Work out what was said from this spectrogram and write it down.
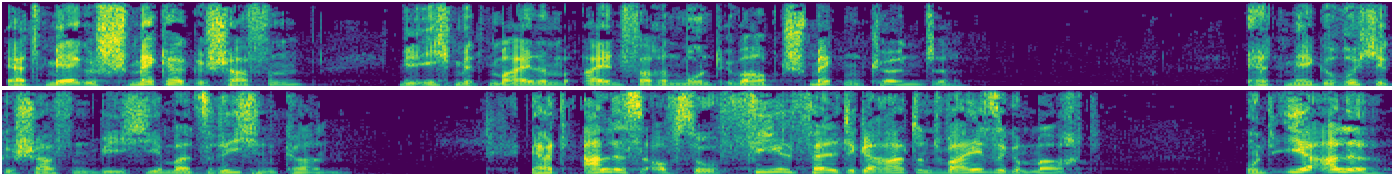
Er hat mehr Geschmäcker geschaffen, wie ich mit meinem einfachen Mund überhaupt schmecken könnte. Er hat mehr Gerüche geschaffen, wie ich jemals riechen kann. Er hat alles auf so vielfältige Art und Weise gemacht. Und ihr alle,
